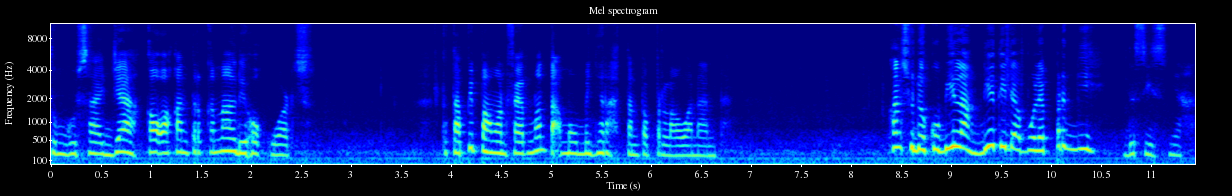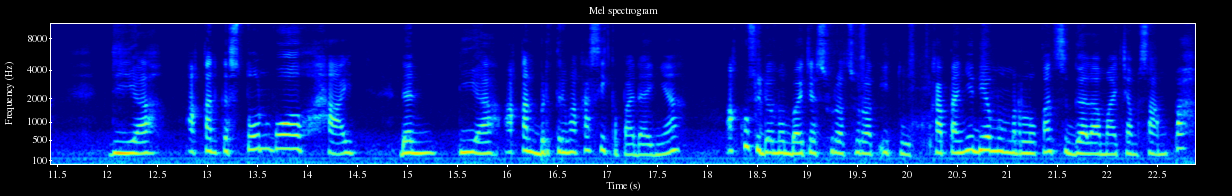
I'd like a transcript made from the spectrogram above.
Tunggu saja, kau akan terkenal di Hogwarts. Tetapi Paman Vernon tak mau menyerah tanpa perlawanan. Kan sudah kubilang, dia tidak boleh pergi, desisnya. Dia akan ke Stonewall High dan dia akan berterima kasih kepadanya Aku sudah membaca surat-surat itu. Katanya dia memerlukan segala macam sampah,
